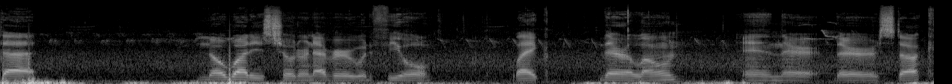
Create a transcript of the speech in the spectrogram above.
that nobody's children ever would feel like they're alone and they're they're stuck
